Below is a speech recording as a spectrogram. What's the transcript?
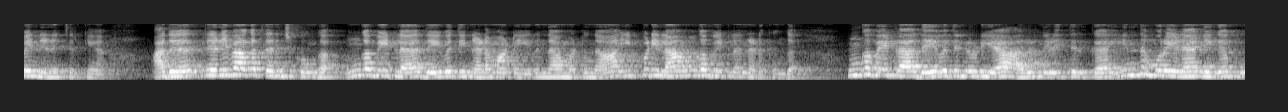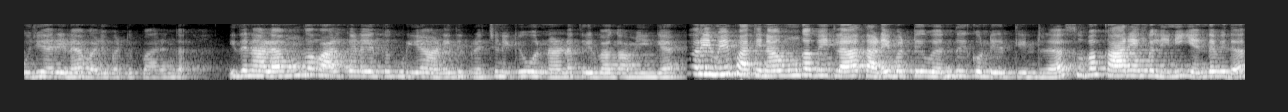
பேர் நினைச்சிருக்கீங்க அது தெளிவாக தெரிஞ்சுக்கோங்க. உங்கள் வீட்டில் தெய்வத்தின் நடமாட்டம் இருந்தால் மட்டும்தான் இப்படிலாம் உங்கள் வீட்டில் நடக்குங்க. உங்கள் வீட்டில் தெய்வத்தினுடைய அருள் நிலைத்திருக்க இந்த முறையில் நீங்கள் பூஜை அறையில் வழிபட்டு பாருங்கள் இதனால உங்க வாழ்க்கையில இருக்கக்கூடிய அனைத்து பிரச்சனைக்கும் ஒரு நல்ல தீர்வாக அமையுங்க. வரையுமே பார்த்தீங்கன்னா உங்க வீட்டில் தடைபட்டு வந்து கொண்டிருக்கின்ற சுப காரியங்கள் இனி எந்தவித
